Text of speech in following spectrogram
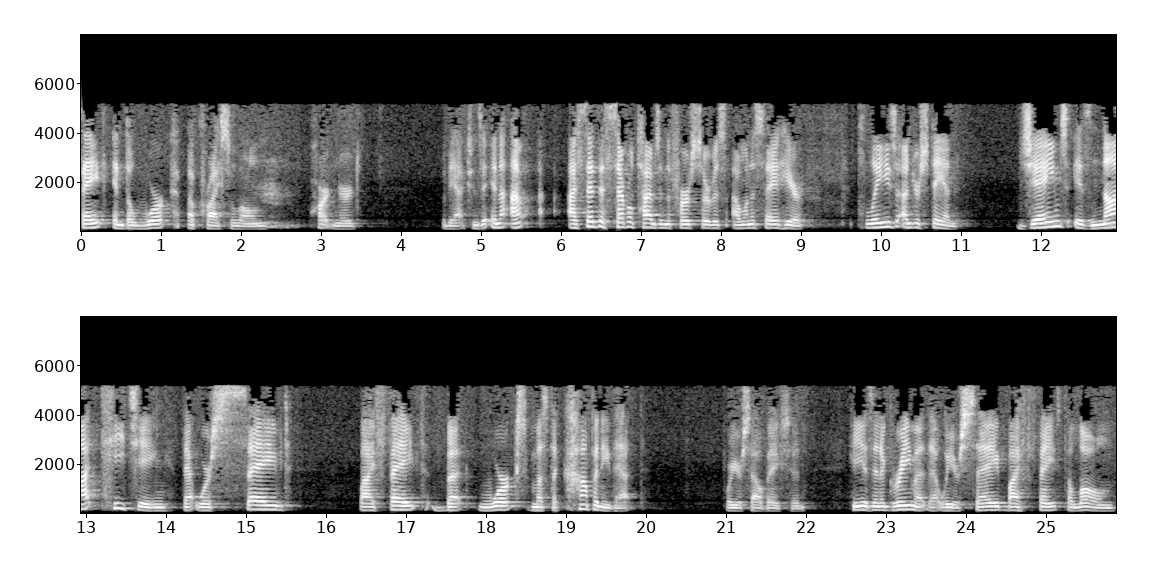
faith in the work of Christ alone, partnered with the actions. And I, I said this several times in the first service. I want to say it here. Please understand, James is not teaching that we're saved by faith, but works must accompany that for your salvation. He is in agreement that we are saved by faith alone,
